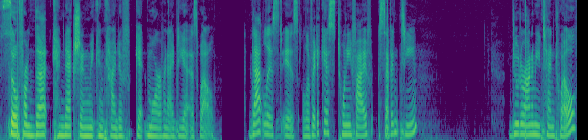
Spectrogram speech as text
So from that connection, we can kind of get more of an idea as well. That list is Leviticus 25 17, Deuteronomy 10 12,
